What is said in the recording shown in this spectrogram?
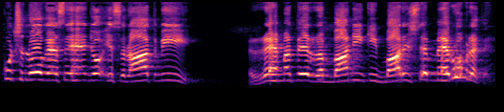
کچھ لوگ ایسے ہیں جو اس رات بھی رحمت ربانی کی بارش سے محروم رہتے ہیں۔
